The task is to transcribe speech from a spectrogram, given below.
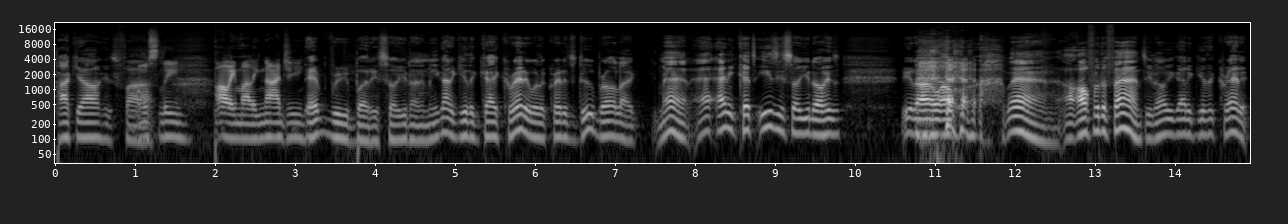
Pacquiao, he's fought mostly Paulie Malignaggi. everybody. So you know what I mean. You got to give the guy credit where the credit's due, bro. Like man, a- and he cuts easy, so you know his, you know, I'll- man, all for the fans. You know, you got to give the credit.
